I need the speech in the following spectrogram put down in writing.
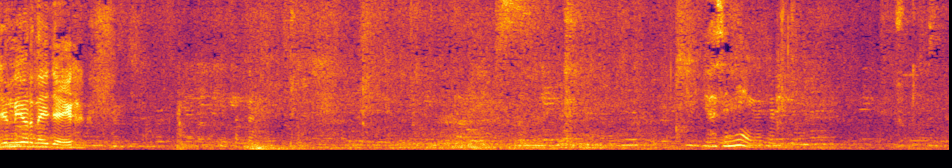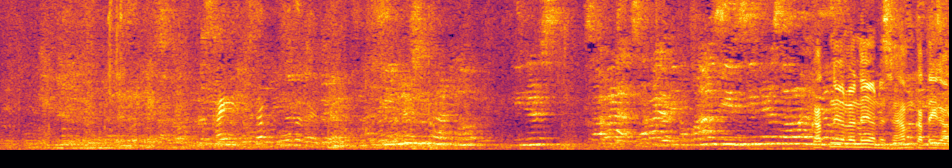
Junior नहीं जाएगा। यहाँ से नहीं आएगा क्या? वाला नहीं होने से हम काटेगा।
